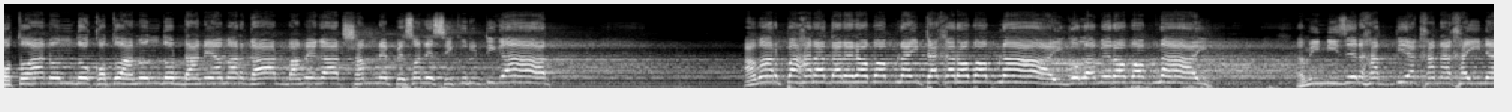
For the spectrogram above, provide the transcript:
কত আনন্দ কত আনন্দ, ডানে আমার গার্ড, বামে গার্ড, সামনে, পেছনে সিকিউরিটি গার্ড আমার পাহারাদারের অভাব নাই, টাকার অভাব নাই, গোলামের অভাব নাই। আমি নিজের হাত দিয়া খানা খাই না,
